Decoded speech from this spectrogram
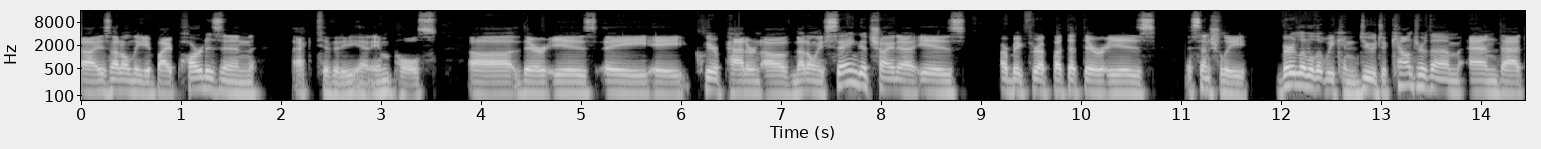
uh, is not only a bipartisan activity and impulse, uh, there is a, a clear pattern of not only saying that China is our big threat, but that there is essentially very little that we can do to counter them, and that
